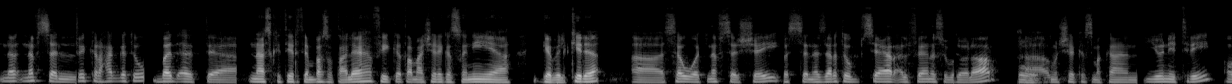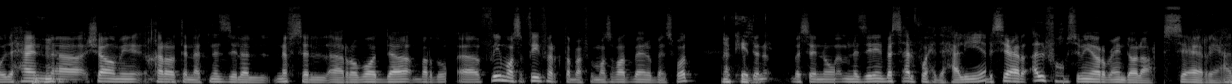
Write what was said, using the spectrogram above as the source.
نفس الفكرة حقته. بدأت آه، ناس كتير تنبسط عليها. في طبعا شركة صينية قبل كده آه سوت نفس الشيء بس نزلته بسعر 2700 دولار. آه من شركة اسمها كان Unitree ودحين. آه شاومي قررت إنها تنزل نفس ال- الروبوت ده برضو. آه في موص... في فرق طبعا في المواصفات بينه وبين Spot. أكيد. بس إنه منزلين بس 1000 وحدة حاليا بسعر 1540 دولار السعر يعني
